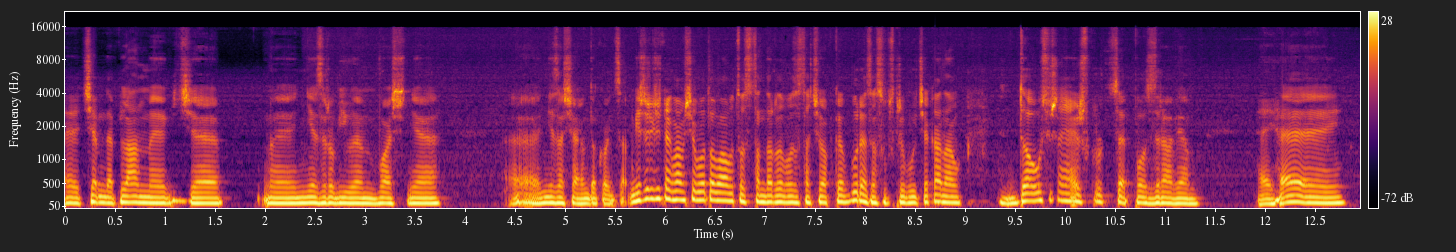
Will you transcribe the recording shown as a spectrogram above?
e, ciemne plamy, gdzie e, nie zrobiłem właśnie, nie zasiałem do końca. Jeżeli odcinek Wam się podobał, to standardowo zostawcie łapkę w górę, zasubskrybujcie kanał. Do usłyszenia już wkrótce, pozdrawiam. Hej, hej!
